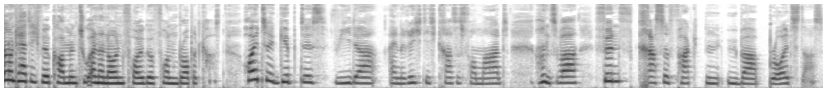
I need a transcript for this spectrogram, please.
Hallo und herzlich willkommen zu einer neuen Folge von Broadcast. Heute gibt es wieder ein richtig krasses Format und zwar fünf krasse Fakten über Brawl Stars.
